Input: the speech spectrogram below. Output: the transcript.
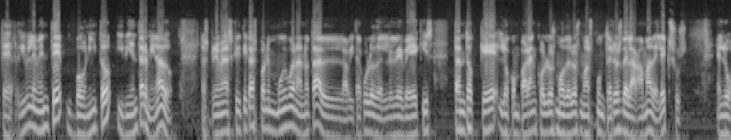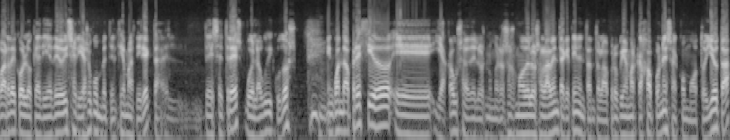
terriblemente bonito y bien terminado. Las primeras críticas ponen muy buena nota al habitáculo del LBX, tanto que lo comparan con los modelos más punteros de la gama de Lexus, en lugar de con lo que a día de hoy sería su competencia más directa, el DS3 o el Audi Q2. En cuanto a precio eh, y a causa de los numerosos modelos a la venta que tienen tanto la propia marca japonesa como Toyota,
